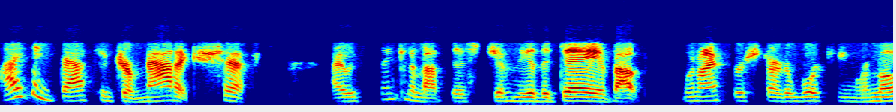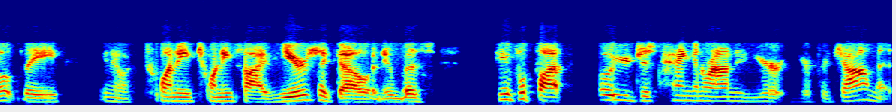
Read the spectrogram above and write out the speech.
I think that's a dramatic shift. I was thinking about this, Jim, the other day about when I first started working remotely, you know, 20, 25 years ago, and it was people thought, oh, you're just hanging around in your, your pajamas.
